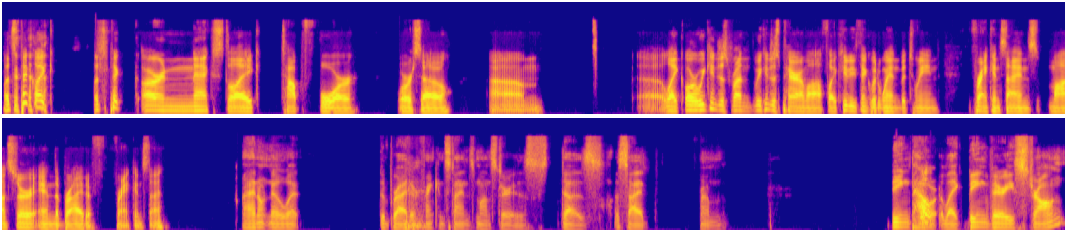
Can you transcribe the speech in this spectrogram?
Let's pick like let's pick our next like top four or so. Um, uh, like or we can just run we can just pair them off. Like who do you think would win between Frankenstein's monster and the Bride of Frankenstein? I don't know what the Bride of Frankenstein's monster is does aside from being power like being very strong.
